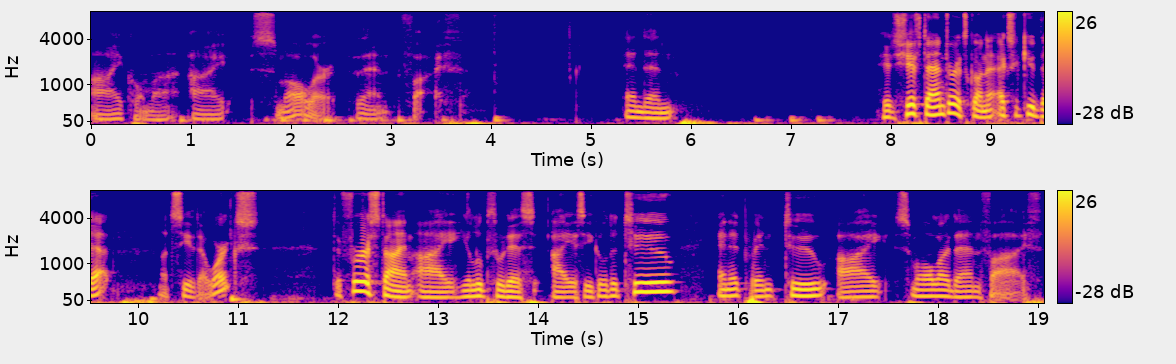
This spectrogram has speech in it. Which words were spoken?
i comma i smaller than 5. And then Hit Shift Enter, it's going to execute that. Let's see if that works. The first time i, you loop through this, i is equal to 2, and it print 2, i smaller than 5.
